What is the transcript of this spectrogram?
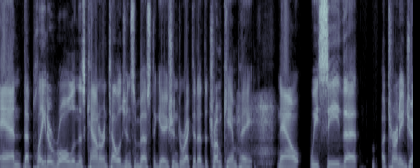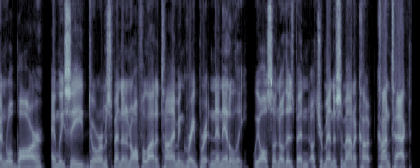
and that played a role in this counterintelligence investigation directed at the Trump campaign. Now, we see that Attorney General Barr, and we see Durham spending an awful lot of time in Great Britain and Italy. We also know there's been a tremendous amount of co- contact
